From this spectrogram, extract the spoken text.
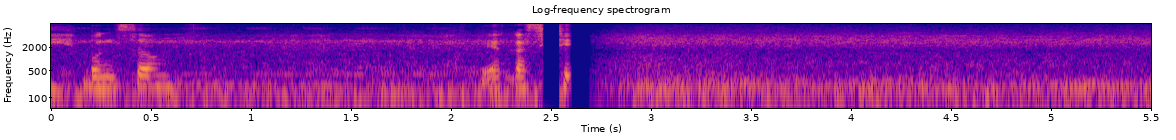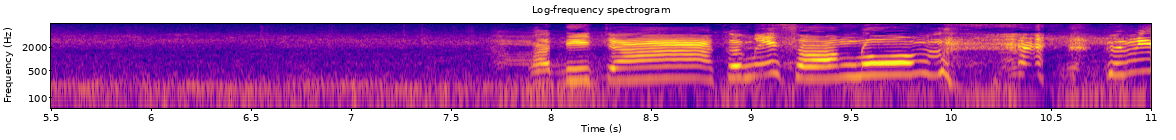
นี่เบิงทรงเดี๋ยวก็สิสวัสดีจ้าคือมีสองนมคือมี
